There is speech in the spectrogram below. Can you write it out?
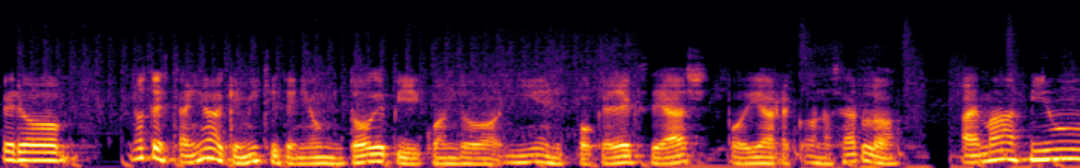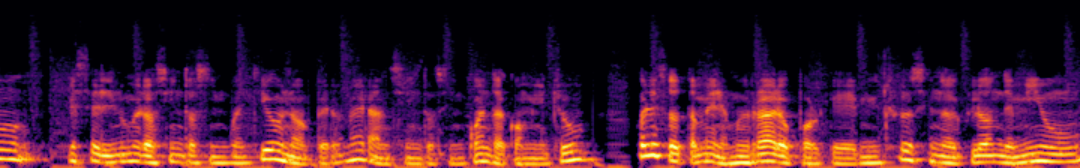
Pero, ¿no te extrañaba que Misty tenía un Togepi cuando ni el Pokédex de Ash podía reconocerlo? Además, Mew es el número 151, pero no eran 150 con Mewtwo. Por eso también es muy raro, porque Mewtwo siendo el clon de Mew,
